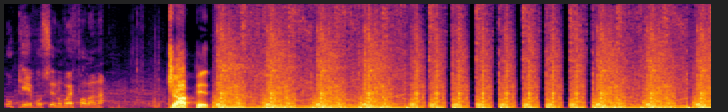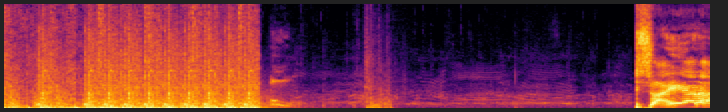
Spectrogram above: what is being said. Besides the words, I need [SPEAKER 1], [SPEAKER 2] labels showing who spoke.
[SPEAKER 1] O que? Você não vai falar nada?
[SPEAKER 2] Drop it.
[SPEAKER 3] Já era!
